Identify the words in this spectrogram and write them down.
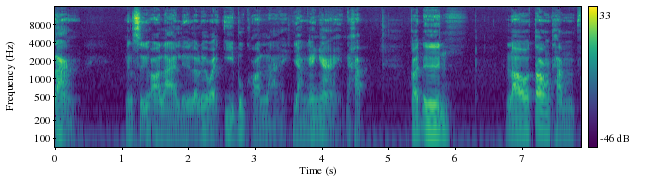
สร้างหนังสือออนไลน์ หรือเราเรียกว่าอีบุ๊กออนไลน์อย่างง่าย ๆนะครับ ก่อนอื่น เราต้องทำไฟ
